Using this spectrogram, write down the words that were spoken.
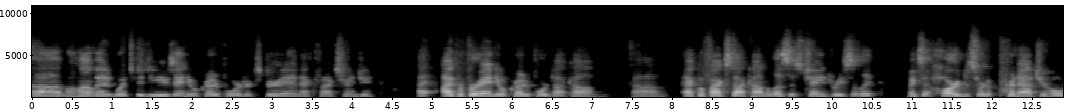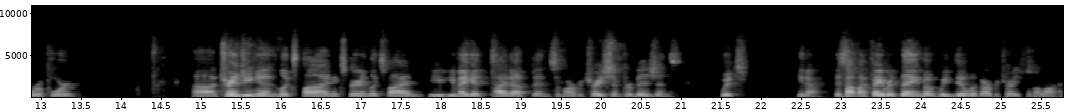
uh, Mohammed, what should you use? Annual credit report or Experian, Equifax, TransUnion? I, I prefer annualcreditreport.com. Um, Equifax.com, unless it's changed recently, makes it hard to sort of print out your whole report. Uh, TransUnion looks fine. Experian looks fine. You you may get tied up in some arbitration provisions, which you know it's not my favorite thing, but we deal with arbitration a lot.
